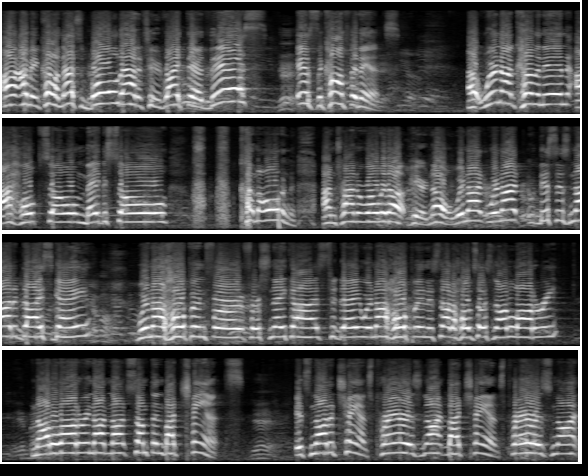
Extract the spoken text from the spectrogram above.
I, I mean, come on, that's bold attitude right there. This is the confidence. Uh, we're not coming in, I hope so, maybe so. Come on. I'm trying to roll it up here. No, we're not, we're not, this is not a dice game. We're not hoping for, for snake eyes today. We're not hoping, it's not a hope, so it's not a lottery. Not a lottery, not, not something by chance. It's not a chance. Prayer is not by chance. Prayer is not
